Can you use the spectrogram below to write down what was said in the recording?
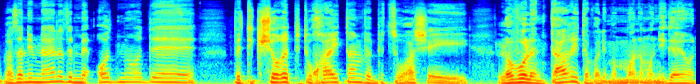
ואז אני מנהל את זה מאוד מאוד אה, בתקשורת פתוחה איתם, ובצורה שהיא לא וולנטרית, אבל עם המון המון היגיון.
